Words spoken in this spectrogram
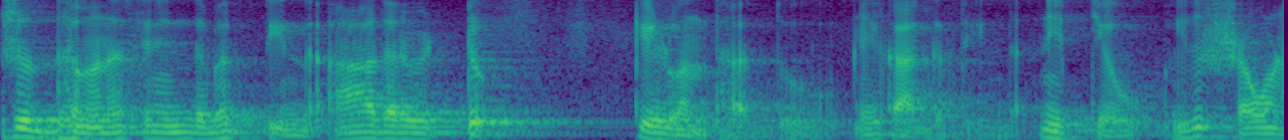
ಶುದ್ಧ ಮನಸ್ಸಿನಿಂದ, ಭಕ್ತಿಯಿಂದ ಆಧಾರವಿಟ್ಟು ಕೇಳುವಂತಹದ್ದು ಏಕಾಗ್ರತೆಯಿಂದ, ನಿತ್ಯವು. ಇದು ಶ್ರವಣ.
